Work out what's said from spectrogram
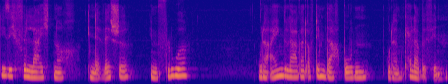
die sich vielleicht noch in der Wäsche, im Flur oder eingelagert auf dem Dachboden oder im Keller befinden.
